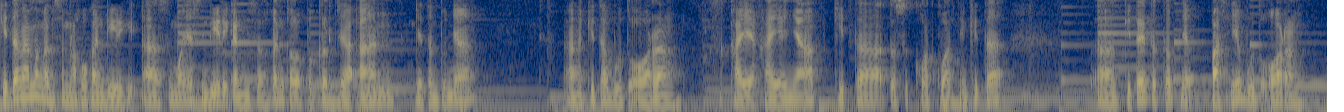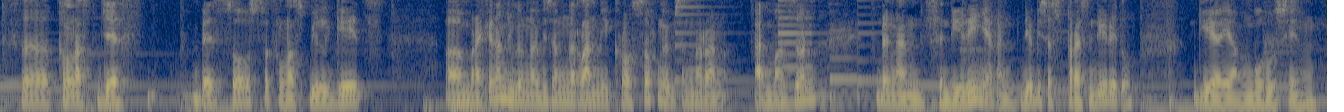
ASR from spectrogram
kita memang nggak bisa melakukan diri uh, semuanya sendiri kan. Misalkan kalau pekerjaan ya tentunya uh, kita butuh orang sekaya kayanya kita atau sekuat kuatnya kita uh, kita tetapnya pastinya butuh orang. Sekelas Jeff Bezos sekelas Bill Gates uh, mereka kan juga nggak bisa ngeran Microsoft nggak bisa ngeran Amazon dengan sendirinya kan. Dia bisa stres sendiri tuh. Dia yang ngurusin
